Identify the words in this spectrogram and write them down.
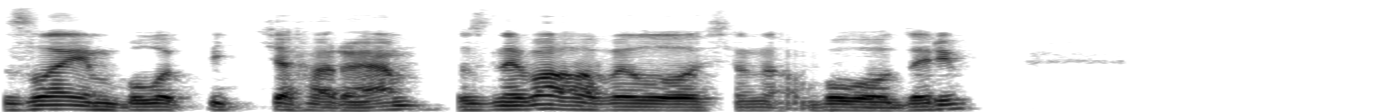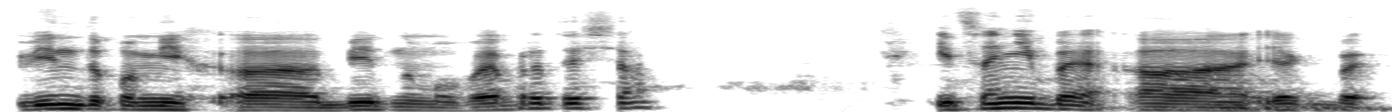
зле їм було під тягарем, зневага вилилася на володарів. Він допоміг е, бідному вибратися, і це ніби е, якби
